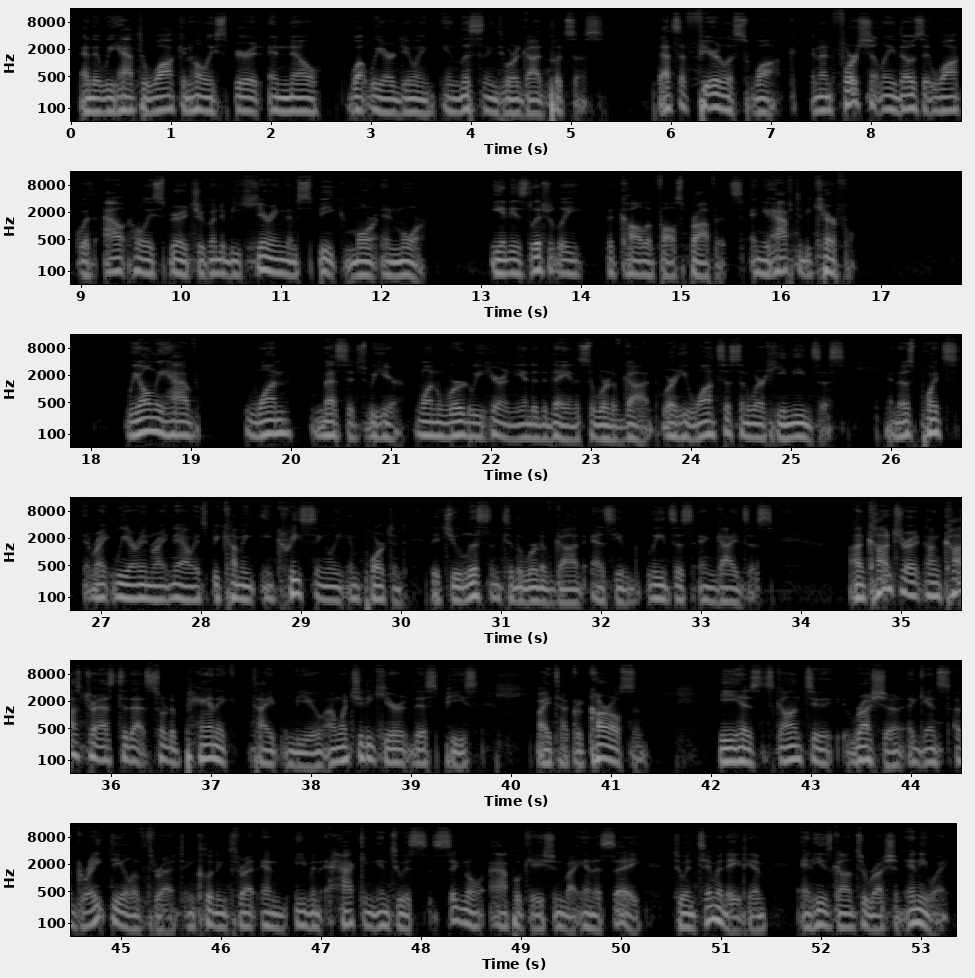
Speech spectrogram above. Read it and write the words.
and that we have to walk in Holy Spirit and know what we are doing in listening to where God puts us. That's a fearless walk. And unfortunately, those that walk without Holy Spirit, you're going to be hearing them speak more and more. It is literally the call of false prophets, and you have to be careful. We only have one message we hear, one word we hear in the end of the day, and it's the word of God, where He wants us and where He needs us. And those points right we are in right now, it's becoming increasingly important that you listen to the word of God as He leads us and guides us. On, contra- on contrast to that sort of panic type view, I want you to hear this piece by Tucker Carlson. He has gone to Russia against a great deal of threat, including threat and even hacking into his signal application by NSA to intimidate him, and he's gone to Russia anyway.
